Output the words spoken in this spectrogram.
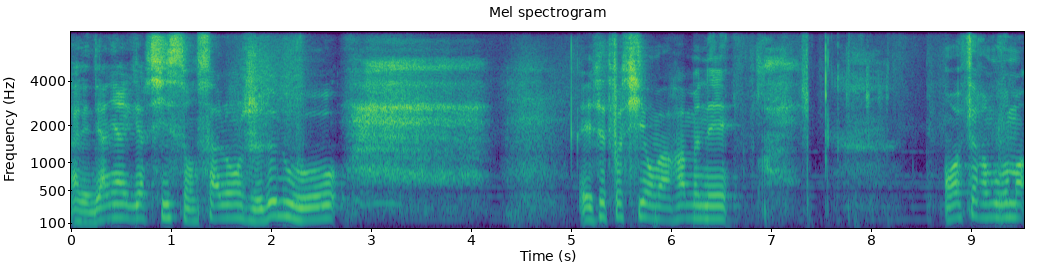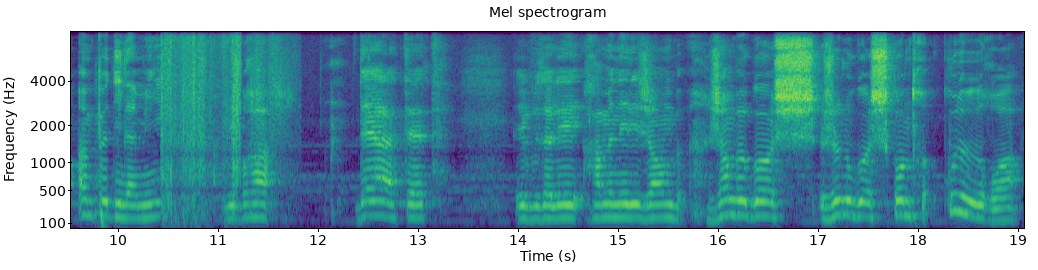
Allez, dernier exercice, on s'allonge de nouveau. Et cette fois-ci, on va ramener. On va faire un mouvement un peu dynamique. Les bras derrière la tête. Et vous allez ramener les jambes. Jambe gauche, genou gauche contre coude droit.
